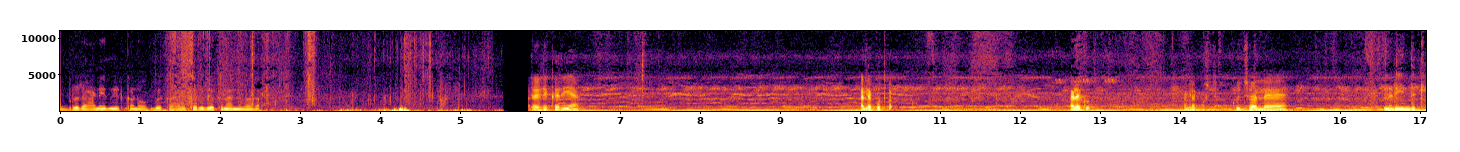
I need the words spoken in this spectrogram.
ಇಬ್ಬರು ರಾಣಿನ ಹಿಡ್ಕೊಂಡು ಹೋಗ್ಬೇಕು, ಹಾಲು ಕರಿಬೇಕು ನಾನು ಇವಾಗ ರೆಡಿ ಕರಿಯ? ಅಲ್ಲೇ ಕೂತ್ಕೊ. ಅಲ್ಲೇ ಕೂ ಅಲ್ಲೇ ಕೂಚು ಕೂಚು ಅಲ್ಲೇ. ನಡಿ ಹಿಂದಕ್ಕೆ.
